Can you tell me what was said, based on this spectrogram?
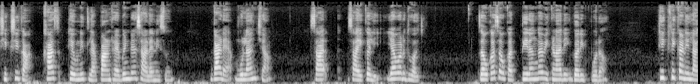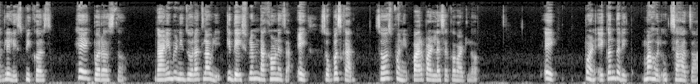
शिक्षिका खास ठेवणीतल्या पांढऱ्या बिंढऱ्या साड्या नेसून. गाड्या मुलांच्या सा सायकली यावर ध्वज. चौका चौकात तिरंगा विकणारी गरीब पोरं. ठिकठिकाणी लागलेले स्पीकर्स हे एक बरं असतं. गाणी बिणी जोरात लावली की देशप्रेम दाखवण्याचा एक सोपस्कार सहजपणे पार पाडल्यासारखं वाटलं. एक पण एकंदरीत माहोल उत्साहाचा.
